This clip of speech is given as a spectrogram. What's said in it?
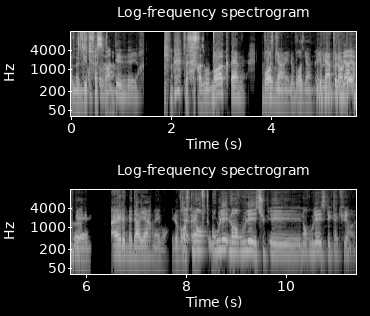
le fameux but face à. d'ailleurs. face à Strasbourg. Bon, quand même, il brosse bien, il le brosse bien. Il, le met un peu dans le dos, mais. Ouais, il le met derrière, mais bon, il le brosse quand même. L'enroulé, l'enroulé est, l'enroulé est spectaculaire.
